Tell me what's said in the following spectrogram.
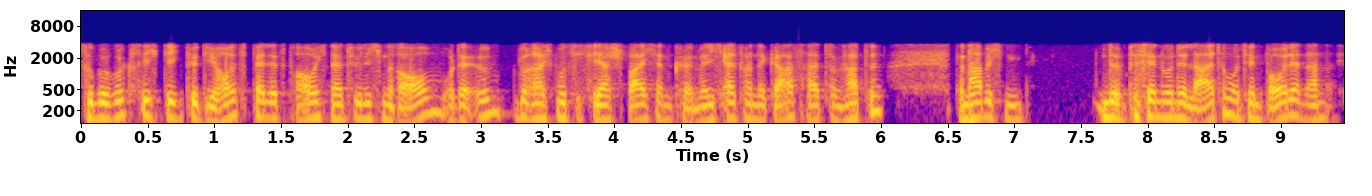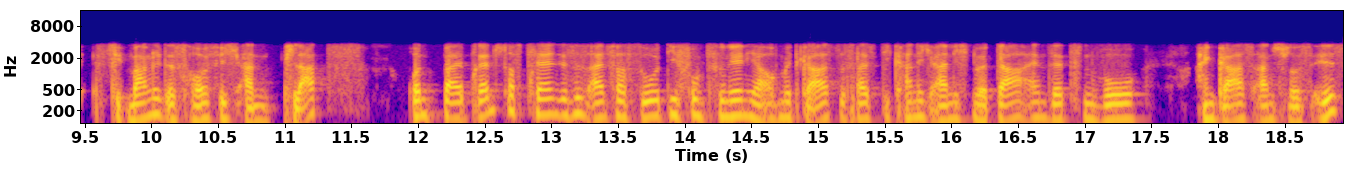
zu berücksichtigen, für die Holzpellets brauche ich natürlich einen Raum oder irgendeinen Bereich muss ich sehr speichern können. Wenn ich einfach eine Gasheizung hatte, dann habe ich ein, eine, bisher nur eine Leitung und den Boiler, dann mangelt es häufig an Platz. Und bei Brennstoffzellen ist es einfach so, die funktionieren ja auch mit Gas. Das heißt, die kann ich eigentlich nur da einsetzen, wo ein Gasanschluss ist.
